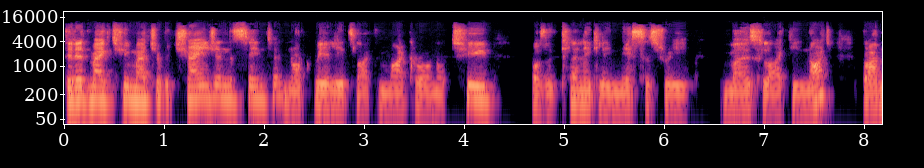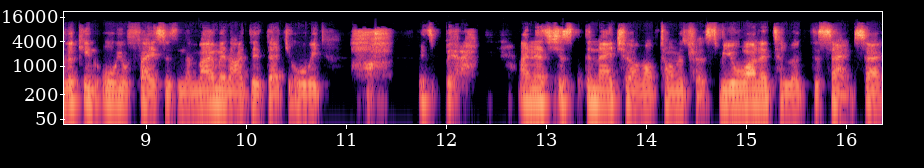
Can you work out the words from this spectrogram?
Did it make too much of a change in the center? Not really. It's like a micron or two. Was it clinically necessary? Most likely not. But I'm looking at all your faces, and the moment I did that, you all went, it's better. And that's just the nature of optometrists. We want it to look the same. So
